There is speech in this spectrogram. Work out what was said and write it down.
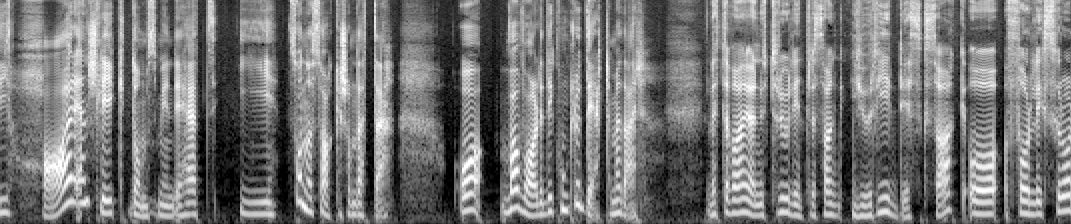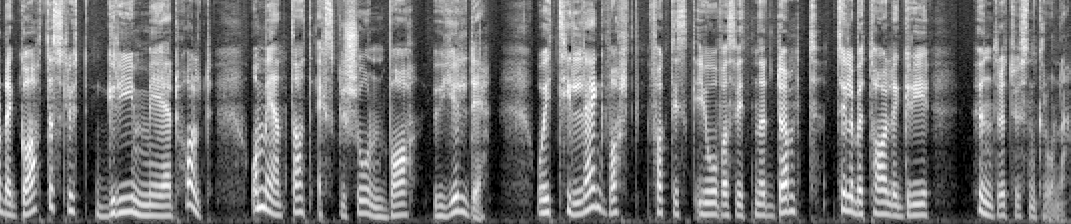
de har en slik domsmyndighet i sånne saker som dette. Og hva var det de konkluderte med der? Dette var jo en utrolig interessant juridisk sak, og forliksrådet ga til slutt Gry medhold, og mente at eksklusjonen var ugyldig. Og i tillegg ble faktisk Jehovas vitner dømt til å betale Gry 100 000 kroner,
